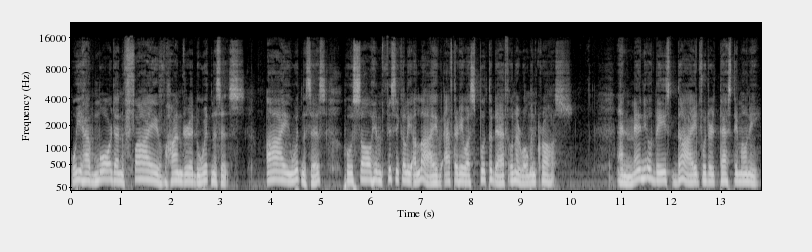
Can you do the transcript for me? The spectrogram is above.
we have more than 500 witnesses, eyewitnesses, who saw him physically alive after he was put to death on a Roman cross and many of these died for their testimony.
